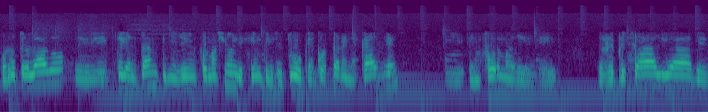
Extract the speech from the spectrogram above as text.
Por otro lado, eh, estoy al tanto y me llega información de gente que se tuvo que acostar en la calle en forma de, represalia, de,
